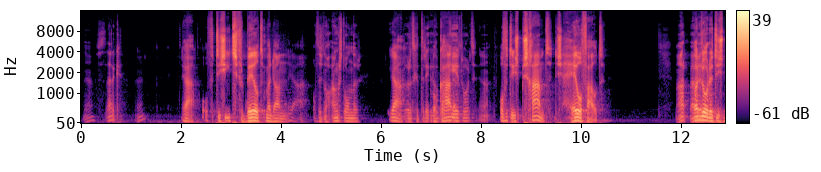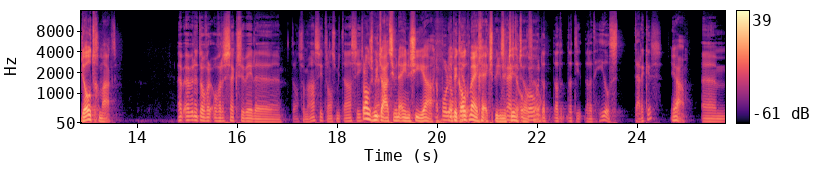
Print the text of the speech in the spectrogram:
Ja, sterk. Ja, of het is iets verbeeld, maar dan, ja, Of er is nog angst onder, ja. door het geblokkeerd wordt. Ja. Of het is beschaamd. Het is heel fout. Maar Waardoor het is doodgemaakt. we hebben het over, over seksuele transformatie, transmutatie. Transmutatie van energie, ja. Daar Napoleon heb ik ook mee geëxperimenteerd er heel ook over veel. dat, dat, dat, die, dat het heel sterk is. Ja, Ehm,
